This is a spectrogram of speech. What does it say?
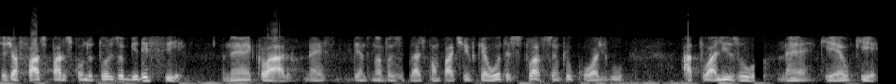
seja fácil para os condutores obedecer, né? Claro, né? Dentro de uma velocidade compatível, que é outra situação que o código atualizou, né? Que é o que?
